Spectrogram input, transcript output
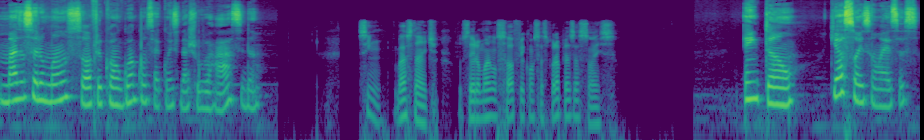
Mas o ser humano sofre com alguma consequência da chuva ácida? Sim, bastante. O ser humano sofre com suas próprias ações. Então, que ações são essas?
